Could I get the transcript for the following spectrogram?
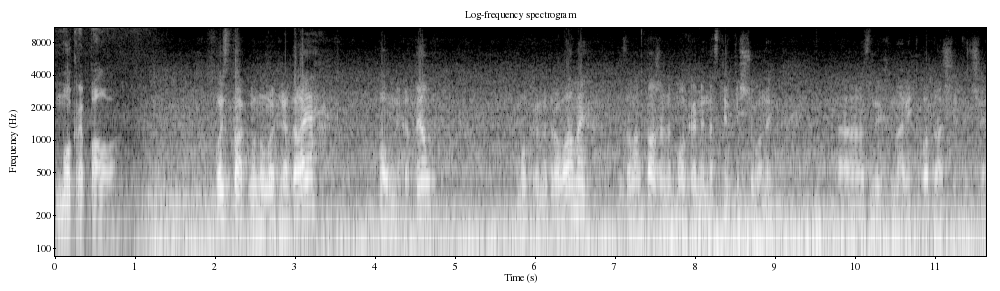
мокре паливо. Ось так воно виглядає. Повний котел мокрими дровами, завантажені мокрими настільки, що вони е, з них навіть вода ще тече.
